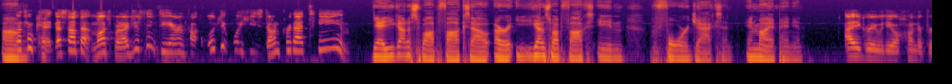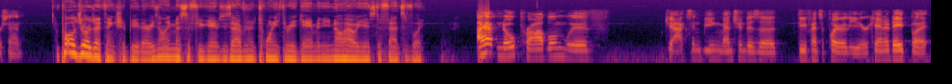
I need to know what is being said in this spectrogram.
Um, That's okay. That's not that much, but I just think De'Aaron Fox. Look at what he's done for that team. Yeah, you got to swap Fox out, or you got to swap Fox in for Jackson, in my opinion. I agree with you 100%. Paul George, I think, should be there. He's only missed a few games. He's averaging 23 a game, and you know how he is defensively. I have no problem with Jackson being mentioned as a defensive player of the year candidate, but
